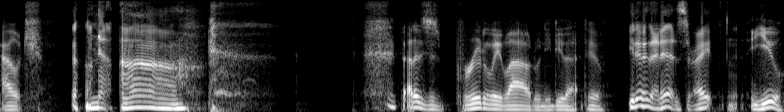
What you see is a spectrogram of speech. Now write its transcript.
ouch! no. Uh, That is just brutally loud when you do that too. you know who that is, right? You?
